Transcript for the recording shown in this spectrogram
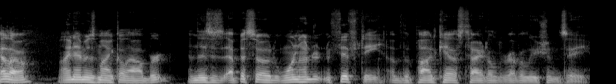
Hello, my name is Michael Albert, and this is episode 150 of the podcast titled Revolution Z.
